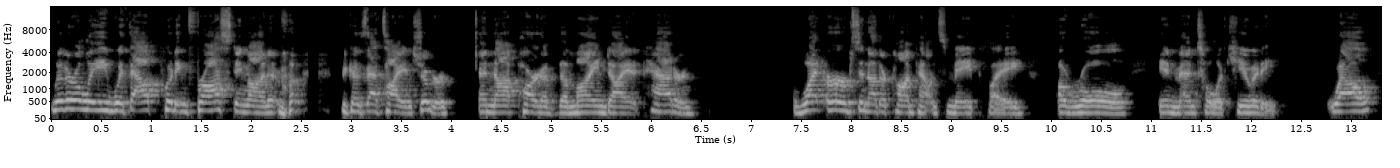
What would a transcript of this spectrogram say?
literally, without putting frosting on it, because that's high in sugar and not part of the mind diet pattern, what herbs and other compounds may play a role in mental acuity? Well,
